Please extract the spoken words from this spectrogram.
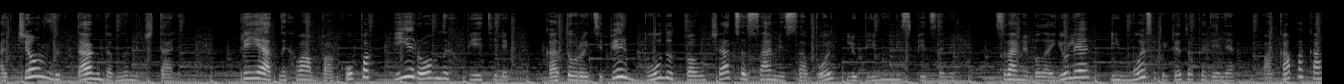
о чем вы так давно мечтали. Приятных вам покупок и ровных петелек, которые теперь будут получаться сами собой любимыми спицами. С вами была Юлия и мой факультет рукоделия. Пока-пока!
